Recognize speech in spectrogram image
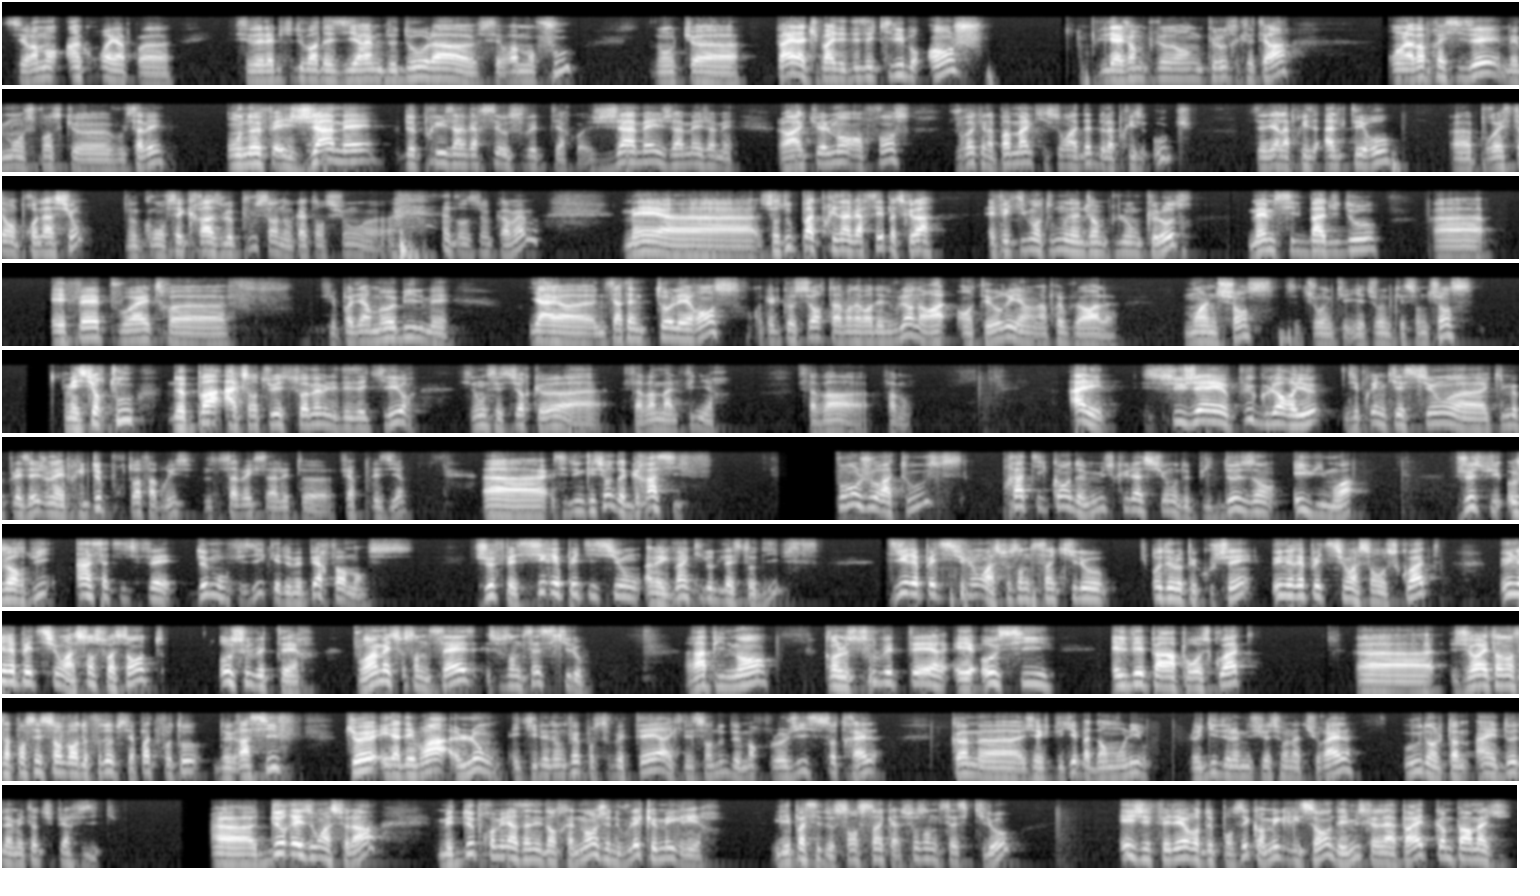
c'est vraiment incroyable. Quoi. Si vous avez l'habitude de voir des IRM de dos, là, euh, c'est vraiment fou. Donc, euh, pareil, là, tu parlais des déséquilibres hanches, la jambe plus longue que l'autre, etc. On l'a pas précisé, mais bon, je pense que vous le savez. On ne fait jamais de prise inversée au soulevé de terre. Quoi. Jamais, jamais, jamais. Alors actuellement, en France, je vois qu'il y en a pas mal qui sont adeptes de la prise hook, c'est-à-dire la prise altéro pour rester en pronation. Donc on s'écrase le pouce, hein, donc attention, euh, attention quand même. Mais euh, surtout pas de prise inversée parce que là, effectivement, tout le monde a une jambe plus longue que l'autre. Même si le bas du dos euh, est fait pour être, je vais pas dire mobile, mais il y a une certaine tolérance en quelque sorte avant d'avoir des douleurs. On aura, en théorie, hein, après vous avoir moins de chance. C'est toujours il y a toujours une question de chance. Mais surtout, ne pas accentuer soi-même les déséquilibres. Sinon, c'est sûr que ça va mal finir. Ça va. Enfin bon. Allez, sujet plus glorieux. J'ai pris une question euh, qui me plaisait. J'en avais pris deux pour toi, Fabrice. Je savais que ça allait te faire plaisir. Euh, c'est une question de Grassif. Bonjour à tous. Pratiquant de musculation depuis deux ans et huit mois, je suis aujourd'hui insatisfait de mon physique et de mes performances. Je fais 6 répétitions avec 20 kg de lest au dips, 10 répétitions à 65 kg au développé couché, une répétition à 100 au squat, une répétition à 160 au soulevé de terre pour 1m76 et 76 kg. Rapidement, quand le soulevé de terre est aussi élevé par rapport au squat, euh, j'aurais tendance à penser, sans voir de photo, parce qu'il n'y a pas de photo de Grassif, qu'il a des bras longs et qu'il est donc fait pour le soulevé de terre et qu'il est sans doute de morphologie sauterelle, comme euh, j'ai expliqué bah, dans mon livre Le guide de la musculation naturelle ou dans le tome 1 et 2 de la méthode superphysique. Euh, deux raisons à cela. Mes deux premières années d'entraînement, je ne voulais que maigrir. Il est passé de 105 à 76 kg et j'ai fait l'erreur de penser qu'en maigrissant, des muscles allaient apparaître comme par magie.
